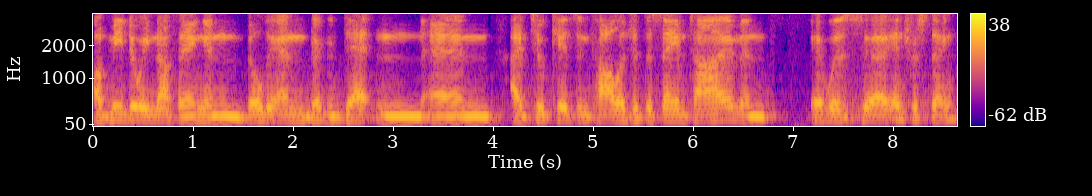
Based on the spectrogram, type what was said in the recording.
of me doing nothing and building and big debt, and and I had two kids in college at the same time, and it was uh, interesting.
